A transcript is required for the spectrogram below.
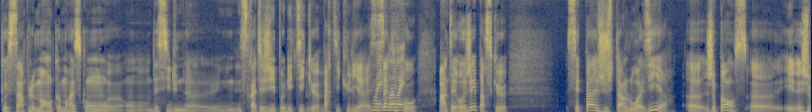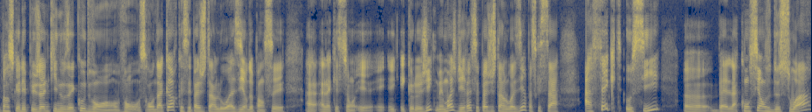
que simplement comment est-ce qu'on euh, on décide une, stratégie politique Mhm. particulière. Et c'est Ouais, ça ouais, qu'il ouais. faut interroger parce que c'est pas juste un loisir. Euh, je pense, euh, et je pense que les plus jeunes qui nous écoutent vont, seront d'accord que c'est pas juste un loisir de penser à, la question écologique, mais moi je dirais que c'est pas juste un loisir parce que ça affecte aussi euh, ben, la conscience de soi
